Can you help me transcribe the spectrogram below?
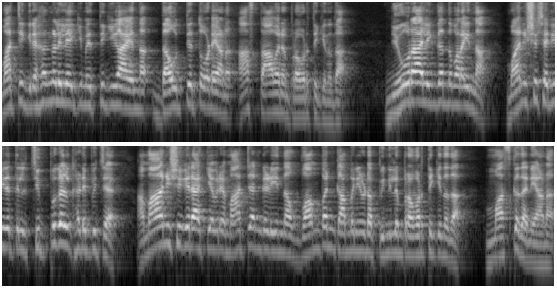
മറ്റ് ഗ്രഹങ്ങളിലേക്കും എത്തിക്കുക എന്ന ദൗത്യത്തോടെയാണ് ആ സ്ഥാപനം പ്രവർത്തിക്കുന്നത്. ന്യൂറാലിങ്ക് എന്ന് പറയുന്ന മനുഷ്യ ശരീരത്തിൽ ചിപ്പുകൾ ഘടിപ്പിച്ച് അമാനുഷികരാക്കി അവരെ മാറ്റാൻ കഴിയുന്ന വമ്പൻ കമ്പനിയുടെ പിന്നിലും പ്രവർത്തിക്കുന്നത് മസ്ക് തന്നെയാണ്.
